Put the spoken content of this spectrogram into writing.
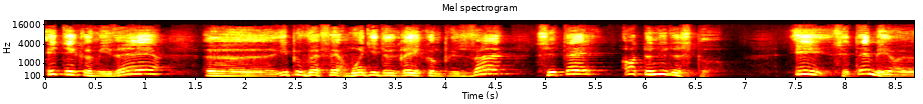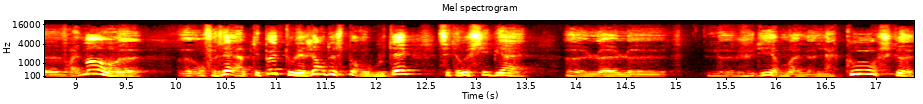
été comme hiver, euh, il pouvait faire moins 10 degrés comme plus 20, c'était en tenue de sport. Et c'était, mais euh, vraiment, euh, on faisait un petit peu tous les genres de sport. On goûtait, c'était aussi bien le, je veux dire, moi, la course, que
